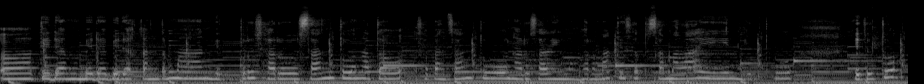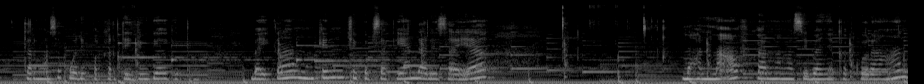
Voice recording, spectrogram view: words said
uh, tidak membeda-bedakan teman gitu. Terus harus santun atau sopan santun harus saling menghormati satu sama lain gitu. Itu tuh termasuk budi pekerti juga gitu. Baiklah mungkin cukup sekian dari saya. Mohon maaf karena masih banyak kekurangan.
